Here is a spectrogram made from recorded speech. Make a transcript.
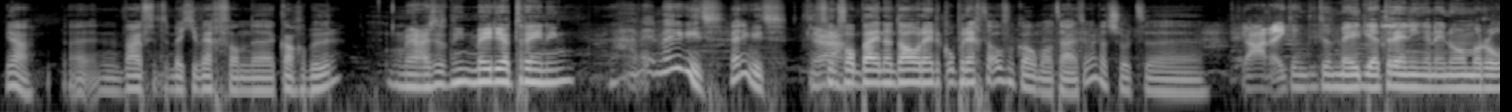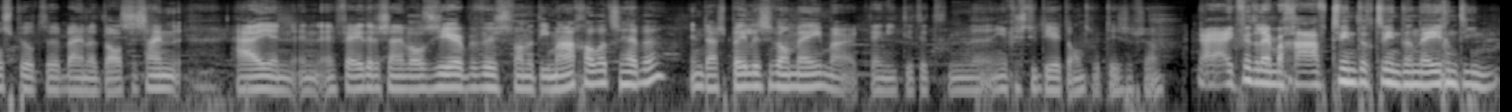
ja, eh wuift het een beetje weg van eh, kan gebeuren. Maar ja, is dat niet mediatraining? Ja, weet, weet ik niet, weet ik niet. Ik vind het wel bij Nadal redelijk oprecht overkomen altijd hoor, dat soort... eh, Ja, ik denk niet dat mediatraining een enorme rol speelt uh, bij Nadal. Ze zijn, hij en, en, en Federer zijn wel zeer bewust van het imago wat ze hebben. En daar spelen ze wel mee, maar ik denk niet dat het een uh, ingestudeerd antwoord is of zo. Nou ja, ik vind het alleen maar gaaf. 20, 20, 19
